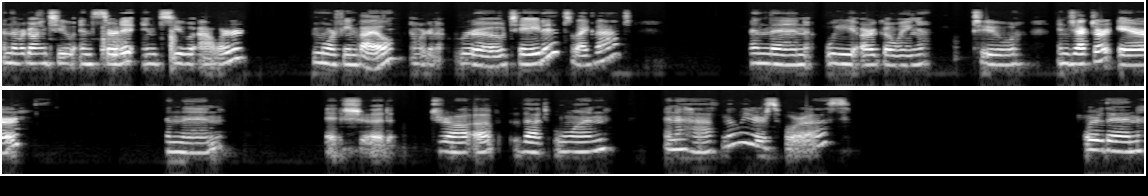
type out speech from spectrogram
and then we're going to insert it into our morphine vial and we're going to rotate it like that and then we are going to inject our air and then it should draw up that one and a half milliliters for us. We're then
